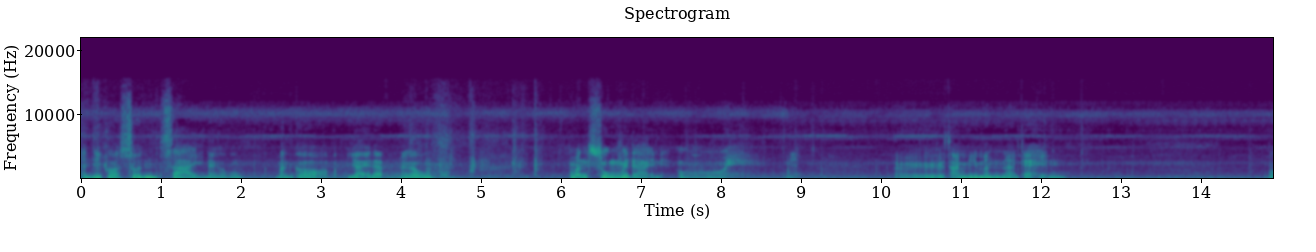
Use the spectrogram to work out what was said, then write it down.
อันนี้ก็สนทรายนะครับผม มันก็ใหญ่แล้วนะครับผม มันซุ่มไม่ได้เนี่ย โอ้ย เนี่ย เออ ทางนี้มันน่าจะเห็น โอ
